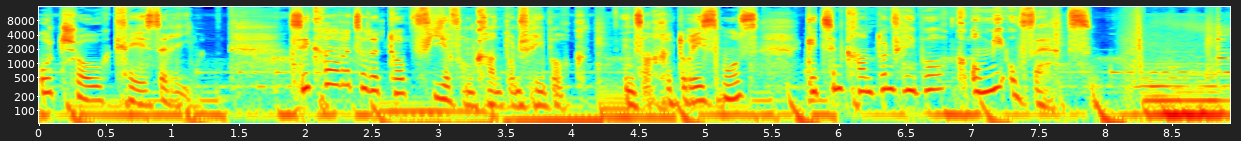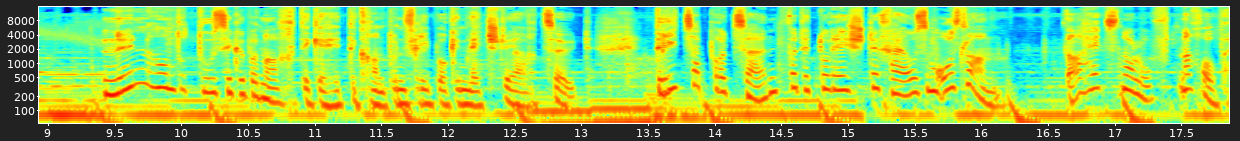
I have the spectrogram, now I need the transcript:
und die Show Käserei. Sie gehören zu den Top 4 vom Kanton Fribourg. In Sachen Tourismus gibt es im Kanton Fribourg um mich aufwärts. 900.000 Übernachtungen hat der Kanton Fribourg im letzten Jahr gezählt. 13 Prozent der Touristen kommen aus dem Ausland. Da hat es noch Luft nach oben.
